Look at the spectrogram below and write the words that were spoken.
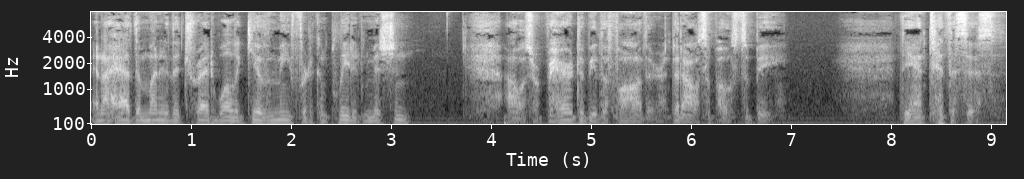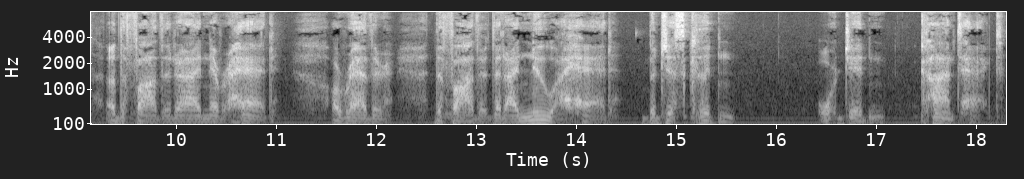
and I had the money the Treadwell had given me for the completed mission, I was prepared to be the father that I was supposed to be. The antithesis of the father that I had never had, or rather, the father that I knew I had, but just couldn't, or didn't, contact.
